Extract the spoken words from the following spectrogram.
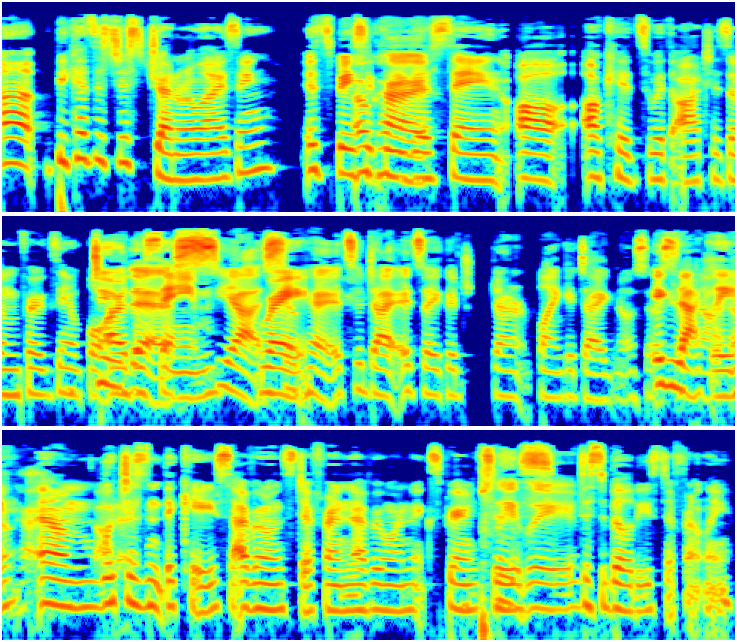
Uh, because it's just generalizing. It's basically Okay. just saying all all kids with autism, for example, Do are this. the same. Yes. right. Okay. It's a di- it's like a blanket diagnosis. Exactly. okay, um, which isn't the case. Everyone's different. And everyone experiences Completely. disabilities differently.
